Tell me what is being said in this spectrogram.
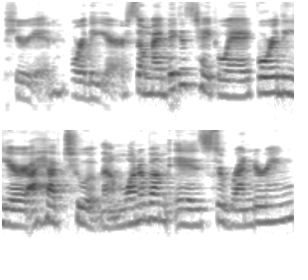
period, for the year. So, my biggest takeaway for the year, I have two of them. One of them is surrendering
